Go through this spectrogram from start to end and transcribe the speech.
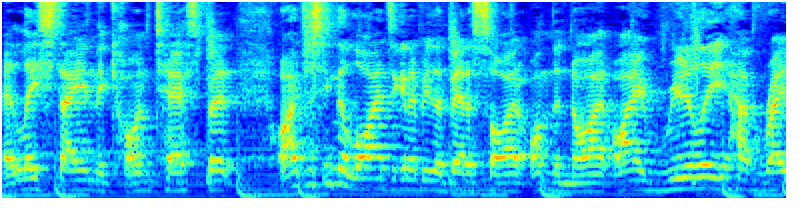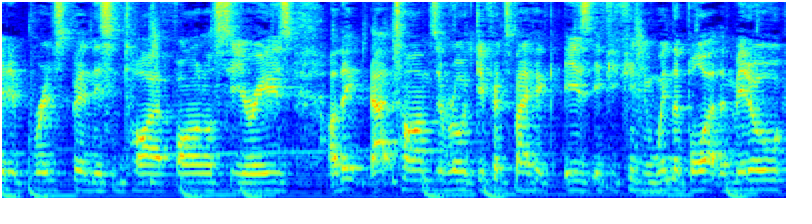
at least stay in the contest. But I just think the Lions are going to be the better side on the night. I really have rated Brisbane this entire final series. I think at times the real difference maker is if you can win the ball at the middle.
